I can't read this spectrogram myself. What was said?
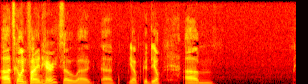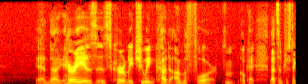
Uh, it's going fine, Harry. So uh, uh, you know, good deal. Um, and uh, Harry is is currently chewing cud on the floor. Hmm, okay, that's interesting.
